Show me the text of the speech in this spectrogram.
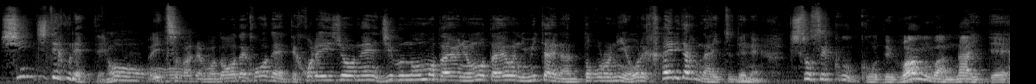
信じてくれって。いつまでもどうでこうでってこれ以上ね自分の思ったように思ったようにみたいなところに俺帰りたくないって言ってね、千歳空港でワンワン泣いて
